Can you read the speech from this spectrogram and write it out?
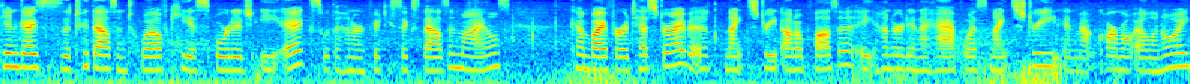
Again, guys, this is a 2012 Kia Sportage EX with 156,000 miles. Come by for a test drive at Ninth Street Auto Plaza, 800 and a half West Ninth Street in Mount Carmel, Illinois.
